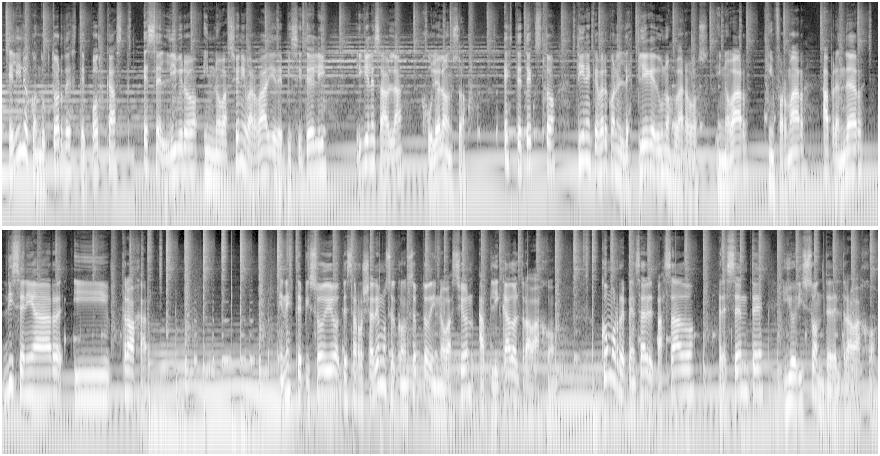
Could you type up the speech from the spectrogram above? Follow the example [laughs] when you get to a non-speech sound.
El hilo conductor de este podcast es el libro Innovación y Barbarie de Pisitelli y quien les habla, Julio Alonso. Este texto tiene que ver con el despliegue de unos verbos, innovar, informar, aprender, diseñar y trabajar. En este episodio desarrollaremos el concepto de innovación aplicado al trabajo. Cómo repensar el pasado, presente y horizonte del trabajo.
